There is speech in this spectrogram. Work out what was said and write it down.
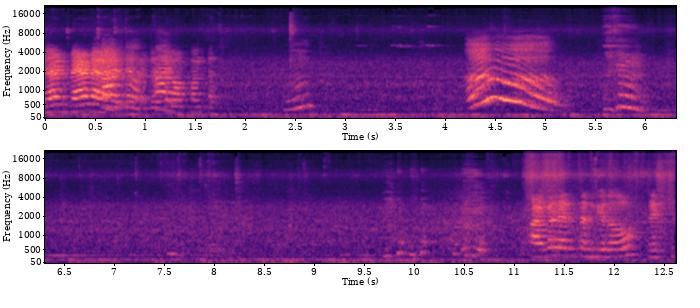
ಬ್ಯಾಡ ಬ್ಯಾಡ ಆಗತ್ತೆ ಅದು, ಗಡ್ಡ ಹಾಕ್ಕೊಂತ ಹ್ಮ್? ಹ್ಮ್. ಆಗಲೇ ತಂದಿರೋ ಫ್ರೆಶ್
